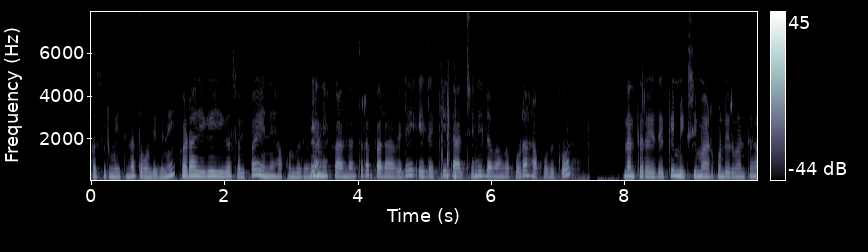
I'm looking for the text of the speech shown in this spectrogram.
ಕಸೂರಿ ಮೇತಿನ ತಗೊಂಡಿದ್ದೀನಿ. ಕಡಾಯಿಗೆ ಈಗ ಸ್ವಲ್ಪ ಎಣ್ಣೆ ಹಾಕೊಂಡ್ಬಿಡೋಣ ಎಣ್ಣೆ ಕಾದ ನಂತರ ಪಲಾವ್ ಎಲೆ ಏಲಕ್ಕಿ ದಾಲ್ಚಿನ್ನಿ ಲವಂಗ ಕೂಡ ಹಾಕೋಬೇಕು ನಂತರ ಇದಕ್ಕೆ ಮಿಕ್ಸಿ ಮಾಡಿಕೊಂಡಿರುವಂತಹ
